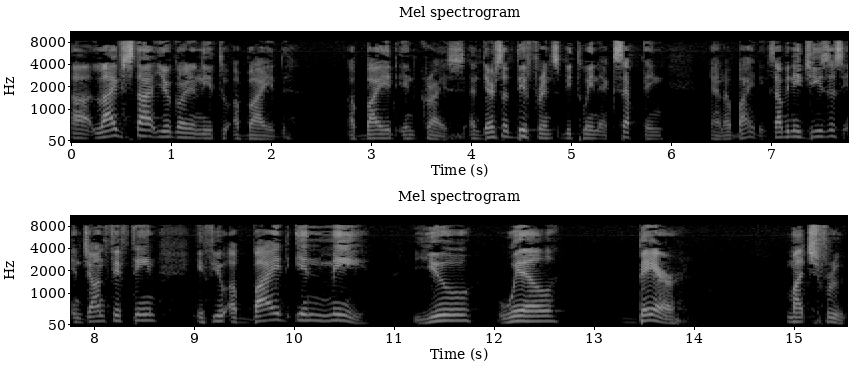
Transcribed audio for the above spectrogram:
uh, lifestyle, you're going to need to abide abide in Christ. And there's a difference between accepting and abiding. Sabi ni Jesus in John 15, if you abide in me, you will bear much fruit.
